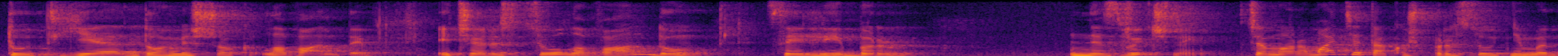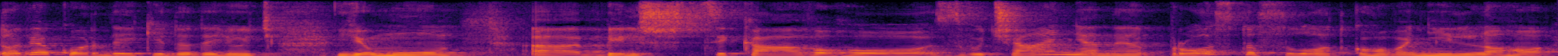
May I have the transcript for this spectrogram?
тут є домішок лаванди. І через цю лаванду цей лібр незвичний. Цьому ароматі також присутні медові акорди, які додають йому е, більш цікавого звучання, не просто солодкого ванільного,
